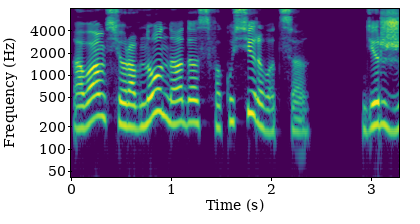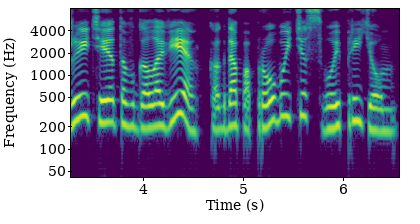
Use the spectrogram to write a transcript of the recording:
а вам все равно надо сфокусироваться. Держите это в голове, когда попробуйте свой прием.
